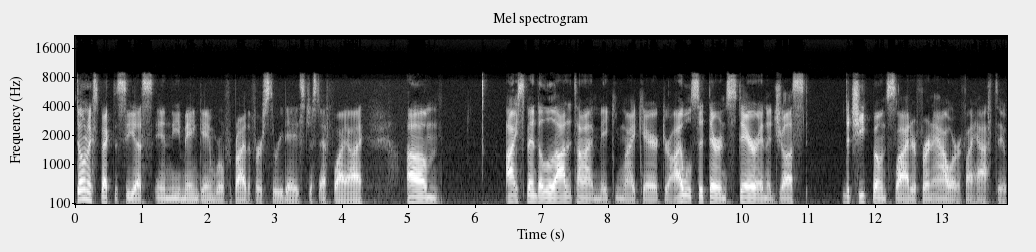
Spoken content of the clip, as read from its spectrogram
Don't expect to see us in the main game world for probably the first three days, just FYI. Um, I spend a lot of time making my character. I will sit there and stare and adjust the cheekbone slider for an hour if I have to.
